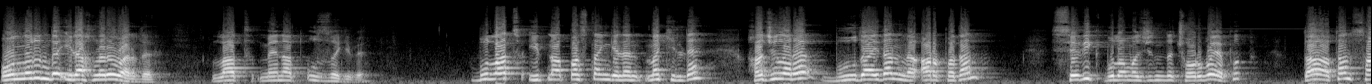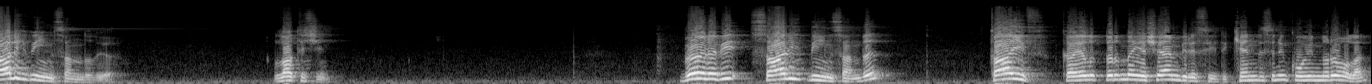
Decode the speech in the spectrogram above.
onların da ilahları vardı. Lat, Menat, Uzza gibi. Bu Lat İbn Abbas'tan gelen nakilde hacılara buğdaydan ve arpadan sevik bulamacında çorba yapıp dağıtan salih bir insandı diyor. Lat için. Böyle bir salih bir insandı. Taif kayalıklarında yaşayan birisiydi. Kendisinin koyunları olan.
